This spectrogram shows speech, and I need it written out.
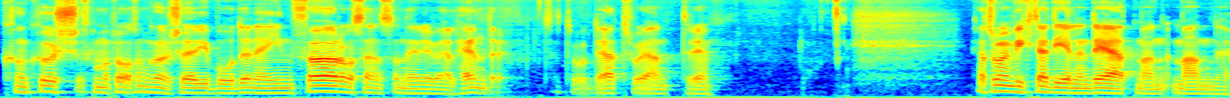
konkurs, ska man prata om konkurs så är det ju både när det inför och sen så när det väl händer. Så jag tror, där tror jag inte det, Jag tror den viktiga delen det är att man, man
